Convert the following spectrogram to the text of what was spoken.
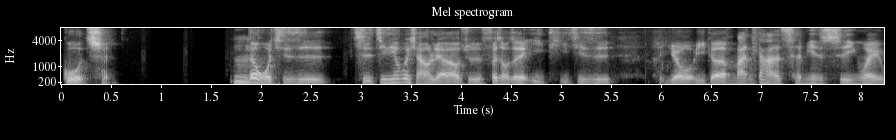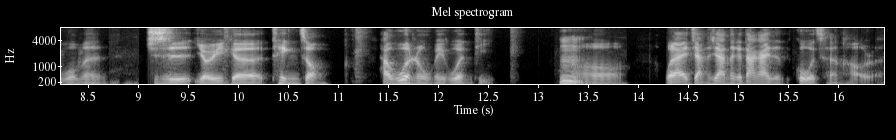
过程。嗯，但我其实其实今天会想要聊到就是分手这个议题，其实。有一个蛮大的层面，是因为我们其实有一个听众，他问了我们一个问题，嗯，哦，我来讲一下那个大概的过程好了。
